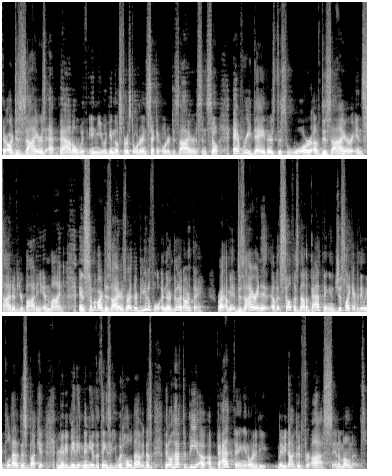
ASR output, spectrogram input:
there are desires at battle within you. Again, those first order and second order desires. And so every day there's this war of desire inside of your body and mind. And some of our desires, right, they're beautiful and they're good, aren't they? Right? I mean, desire in it of itself is not a bad thing. And just like everything we pulled out of this bucket, and maybe many, many of the things that you would hold up, it doesn't, they don't have to be a, a bad thing in order to be maybe not good for us in a moment.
